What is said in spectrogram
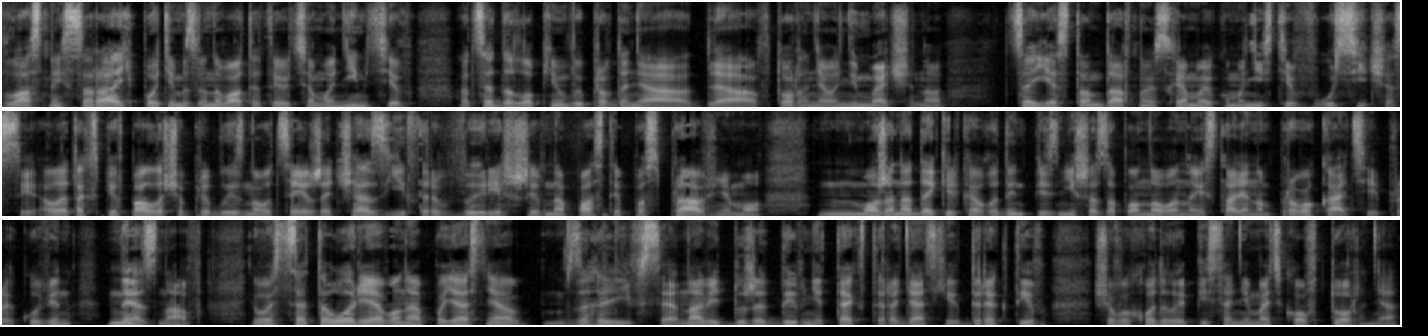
власний сарай, потім звинуватити у цьому німців, а це дало б їм виправдання для вторгнення у Німеччину. Це є стандартною схемою комуністів в усі часи, але так співпало, що приблизно у цей же час Гітлер вирішив напасти по-справжньому, може на декілька годин пізніше запланованої Сталіном провокації, про яку він не знав. І ось ця теорія вона пояснює взагалі все, навіть дуже дивні тексти радянських директив, що виходили після німецького вторгнення.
